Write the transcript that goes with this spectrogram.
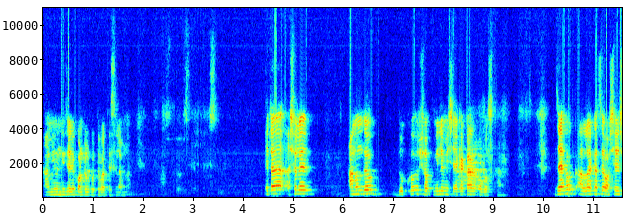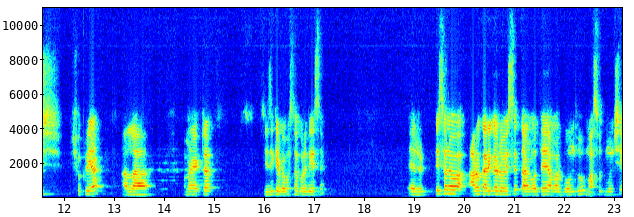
আমিও নিজের কন্ট্রোল করতে পারতেছিলাম না। এটা আসলে আনন্দ, দুঃখ, সব মিলেমিশে একাকার অবস্থা। যাই হোক, আল্লাহর কাছে অশেষ শুক্রিয়া। আল্লাহ আমার একটা রিজিকের ব্যবস্থা করে দিয়েছে। এর পেছনেও আরও কারিগর রয়েছে। তার মধ্যে আমার বন্ধু মাসুদ মুন্সি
